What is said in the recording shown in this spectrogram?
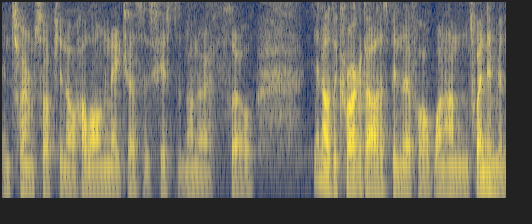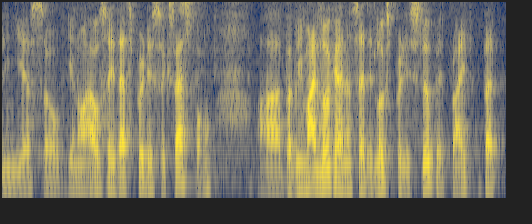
in terms of you know how long nature has existed on Earth. So, you know, the crocodile has been there for 120 million years. So, you know, I would say that's pretty successful. Uh, but we might look at it and say it looks pretty stupid, right? But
